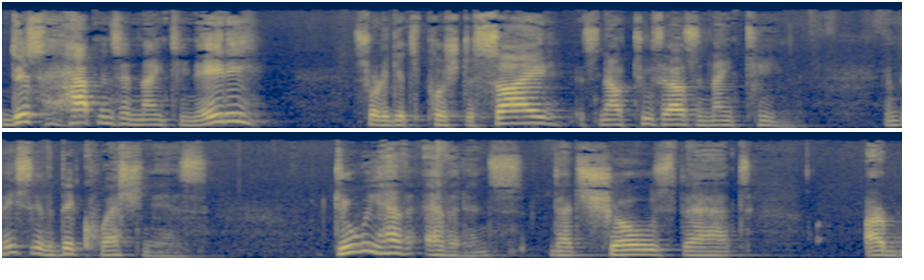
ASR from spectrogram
this happens in 1980, sort of gets pushed aside. It's now 2019, and basically the big question is: Do we have evidence that shows that our,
